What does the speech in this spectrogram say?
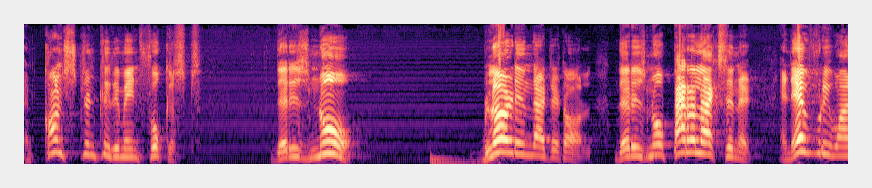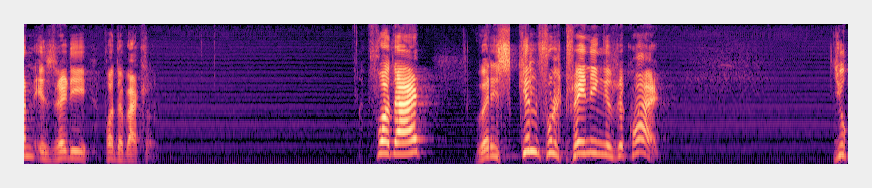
and constantly remain focused. There is no blurred in that at all. There is no parallax in it. And everyone is ready for the battle. For that, very skillful training is required. You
